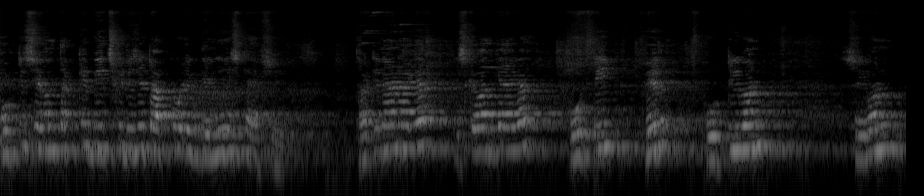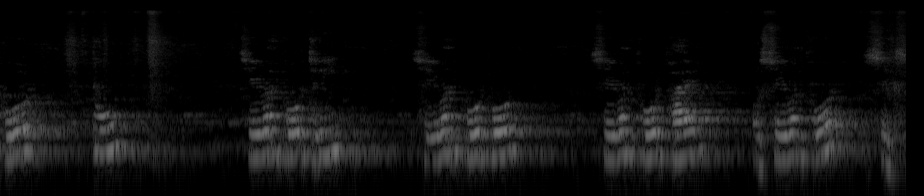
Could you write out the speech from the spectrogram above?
फोर्टी सेवन तक के बीच की डिजिट आपको लिख देनी है इस टाइप से। थर्टी नाइन आ गया, इसके बाद क्या आएगा? फोर्टी, फिर forty one, seven four two, seven four three, seven four four, seven four five और सेवन फोर सिक्स।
